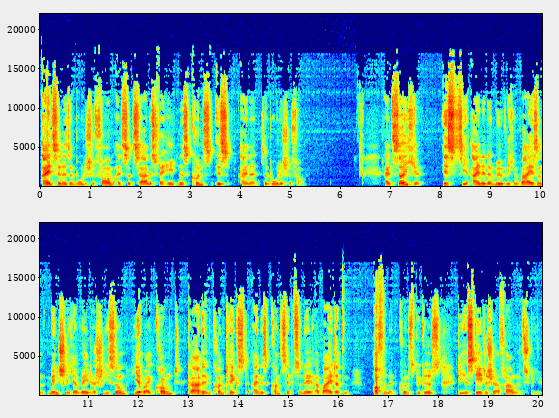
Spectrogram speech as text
einzelne symbolische Form als soziales Verhältnis. Kunst ist eine symbolische Form. Als solche ist sie eine der möglichen Weisen menschlicher Welterschließung. Hierbei kommt, gerade im Kontext eines konzeptionell erweiterten offenen Kunstbegriffs, die ästhetische Erfahrung ins Spiel.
